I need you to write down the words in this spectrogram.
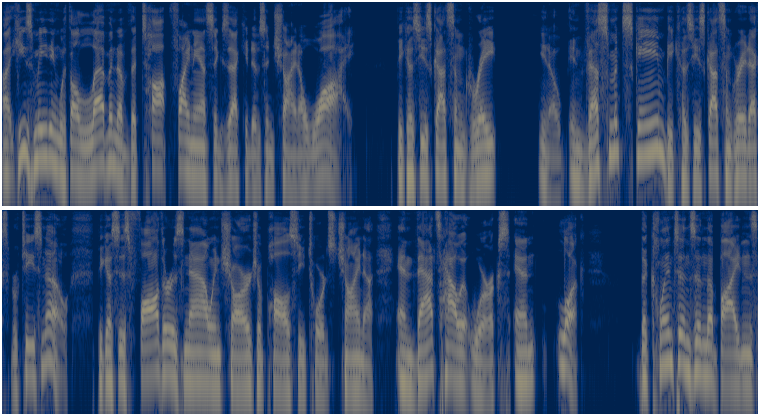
Uh, he's meeting with 11 of the top finance executives in China. Why? Because he's got some great you know, investment scheme because he's got some great expertise? No, because his father is now in charge of policy towards China. And that's how it works. And look, the Clintons and the Bidens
